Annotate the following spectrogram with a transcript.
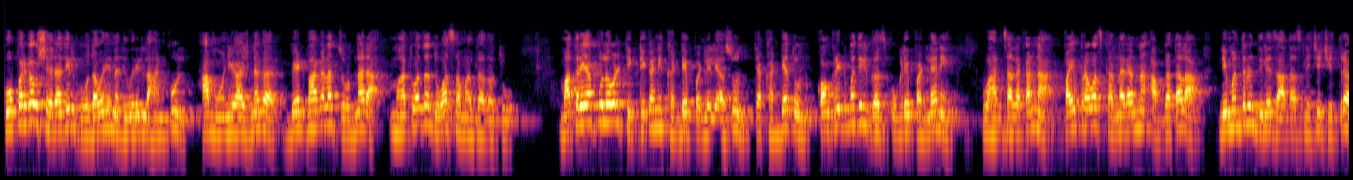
कोपरगाव शहरातील गोदावरी नदीवरील लहान पूल हा मोनिराजनगर बेट भागाला जोडणारा महत्त्वाचा दुवा समजला जातो. मात्र या पुलावर ठिकठिकाणी खड्डे पडलेले असून त्या खड्ड्यातून कॉन्क्रीटमधील गज उघडे पडल्याने वाहन चालकांना पायी प्रवास करणाऱ्यांना अपघाताला निमंत्रण दिले जात असल्याचे चित्र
